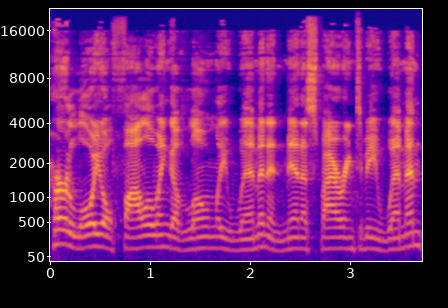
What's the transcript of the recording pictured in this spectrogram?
Her loyal following of lonely women and men aspiring to be women,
